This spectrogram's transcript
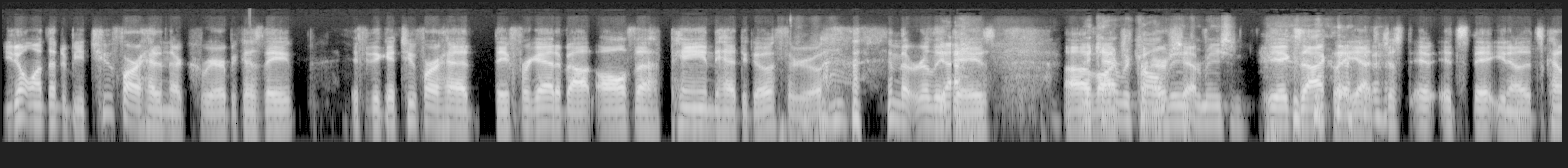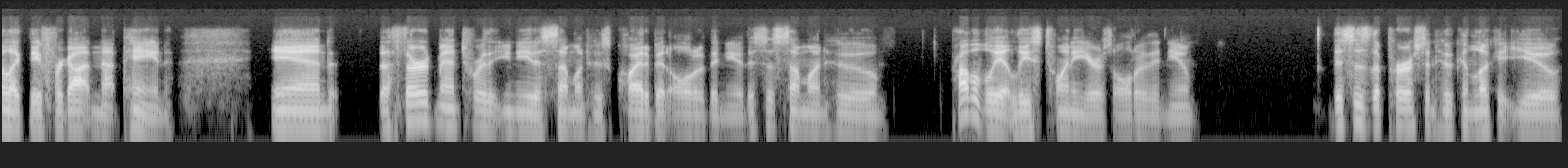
You don't want them to be too far ahead in their career because they if they get too far ahead, they forget about all the pain they had to go through in the early Yeah. days they of can't recall the entrepreneurship. information exactly. Yeah, it's just it, it's the you know it's kind of like they've forgotten that pain, and the third mentor that you need is someone who's quite a bit older than you. This is someone who probably at least 20 years older than you. This is the person who can look at you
